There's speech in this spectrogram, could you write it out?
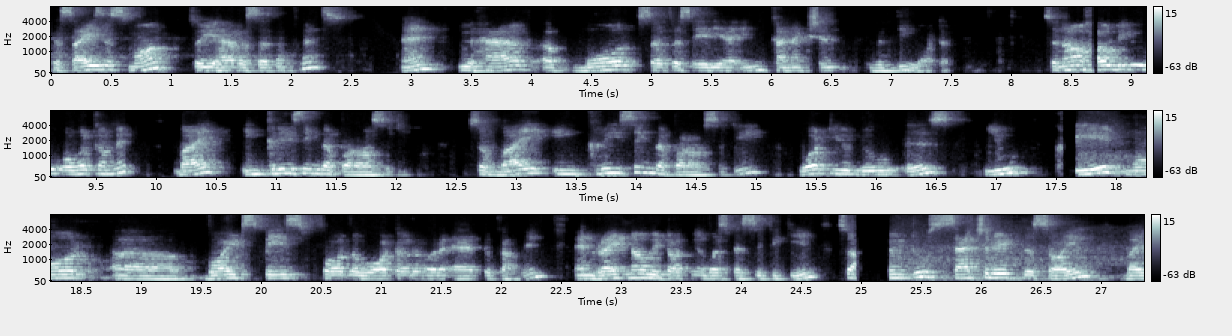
the size is small, so you have a circumference and you have a more surface area in connection with the water. So now how do you overcome it? By increasing the porosity. So by increasing the porosity, what you do is you create more uh, void space for the water or air to come in. And right now we're talking about specific yield. So I'm going to saturate the soil by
